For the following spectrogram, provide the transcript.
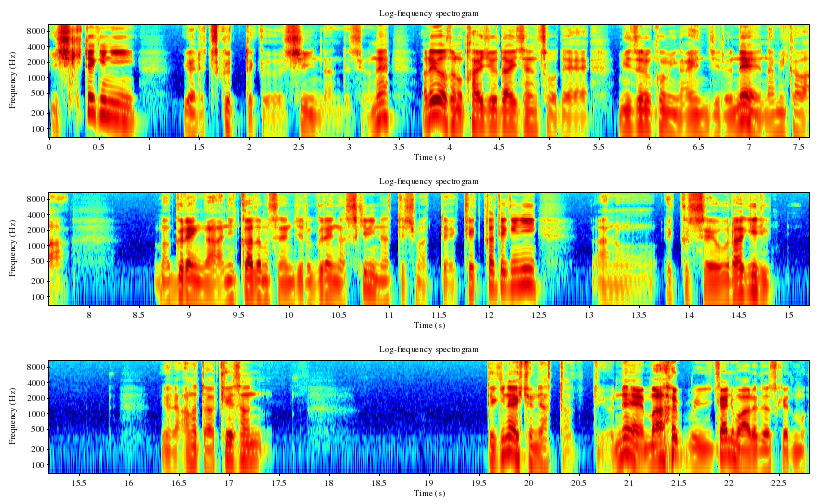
意識的にいわゆる作っていくシーンなんですよね。あるいはその怪獣大戦争で水野久美が演じるね浪川、まあ、グレンがニック・アダムス演じるグレンが好きになってしまって結果的にあの X 性を裏切りいやあなたは計算できない人になったっていうね。まあいかにもあれですけども。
